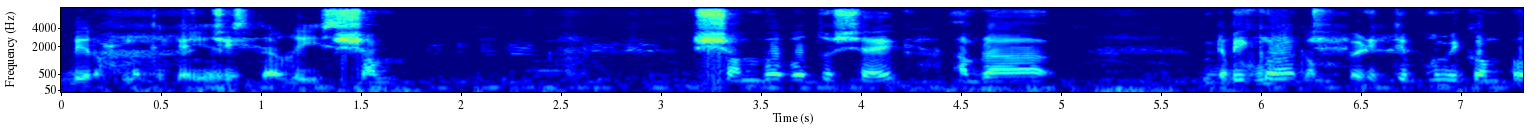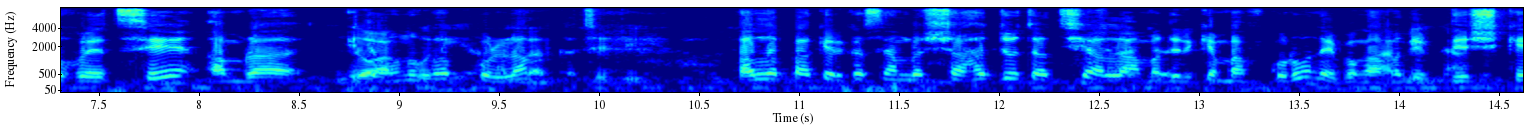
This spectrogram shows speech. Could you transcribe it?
برحمتك استغيث সম্ভবত শেখ আমরা বিকট একটি ভূমিকম্প হয়েছে আমরা এটা অনুভব করলাম। আল্লাহ পাকের কাছে আমরা সাহায্য চাচ্ছি আল্লাহ আমাদেরকে মাফ করুন এবং আমাদের দেশকে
